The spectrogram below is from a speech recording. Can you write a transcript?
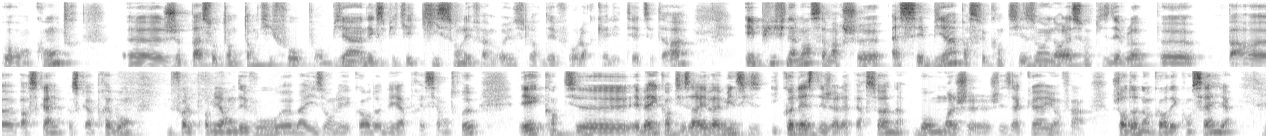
aux rencontres. je passe autant de temps qu'il faut pour bien expliquer qui sont les femmes russes, leurs défauts, leurs qualités, etc. Et puis finalement, ça marche assez bien parce que quand ils ont une relation qui se développe par, euh, par Skype, parce qu'après, bon, une fois le premier rendez-vous, euh, bah, ils ont les coordonnées, après c'est entre eux. Et quand, euh, eh ben, quand ils arrivent à Minsk, ils, connaissent déjà la personne. Bon, moi, je, les accueille, enfin, je leur donne encore des conseils. Mmh.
